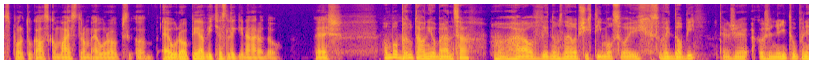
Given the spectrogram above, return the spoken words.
s portugalskom majstrom Európy, Európy a víťaz Ligy národov. Vieš. On bol brutálny obranca, hral v jednom z najlepších tímov svojich, svojej doby, takže akože není to úplne...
